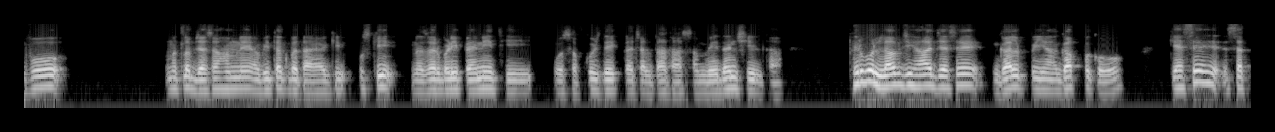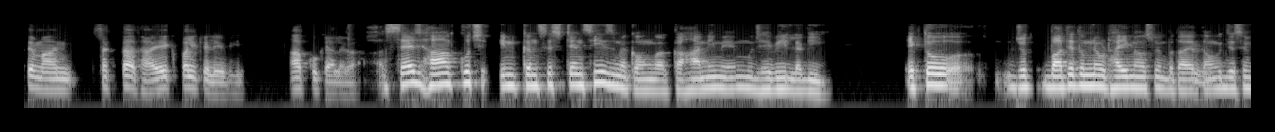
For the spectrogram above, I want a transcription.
वो मतलब जैसा हमने अभी तक बताया कि उसकी नज़र बड़ी पैनी थी, वो सब कुछ देखता चलता था, संवेदनशील था। फिर वो लव जिहाद जैसे गल्प या गप को कैसे सत्य मान सकता था एक पल के लिए भी? आपको क्या लगा? सहज हाँ कुछ इनकंसिस्टेंसीज में कहूँगा कहानी में मुझे भी लगी। एक तो जो बातें तुमने उठाई मैं उसमें बता देता हूँ हम्म। जैसे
